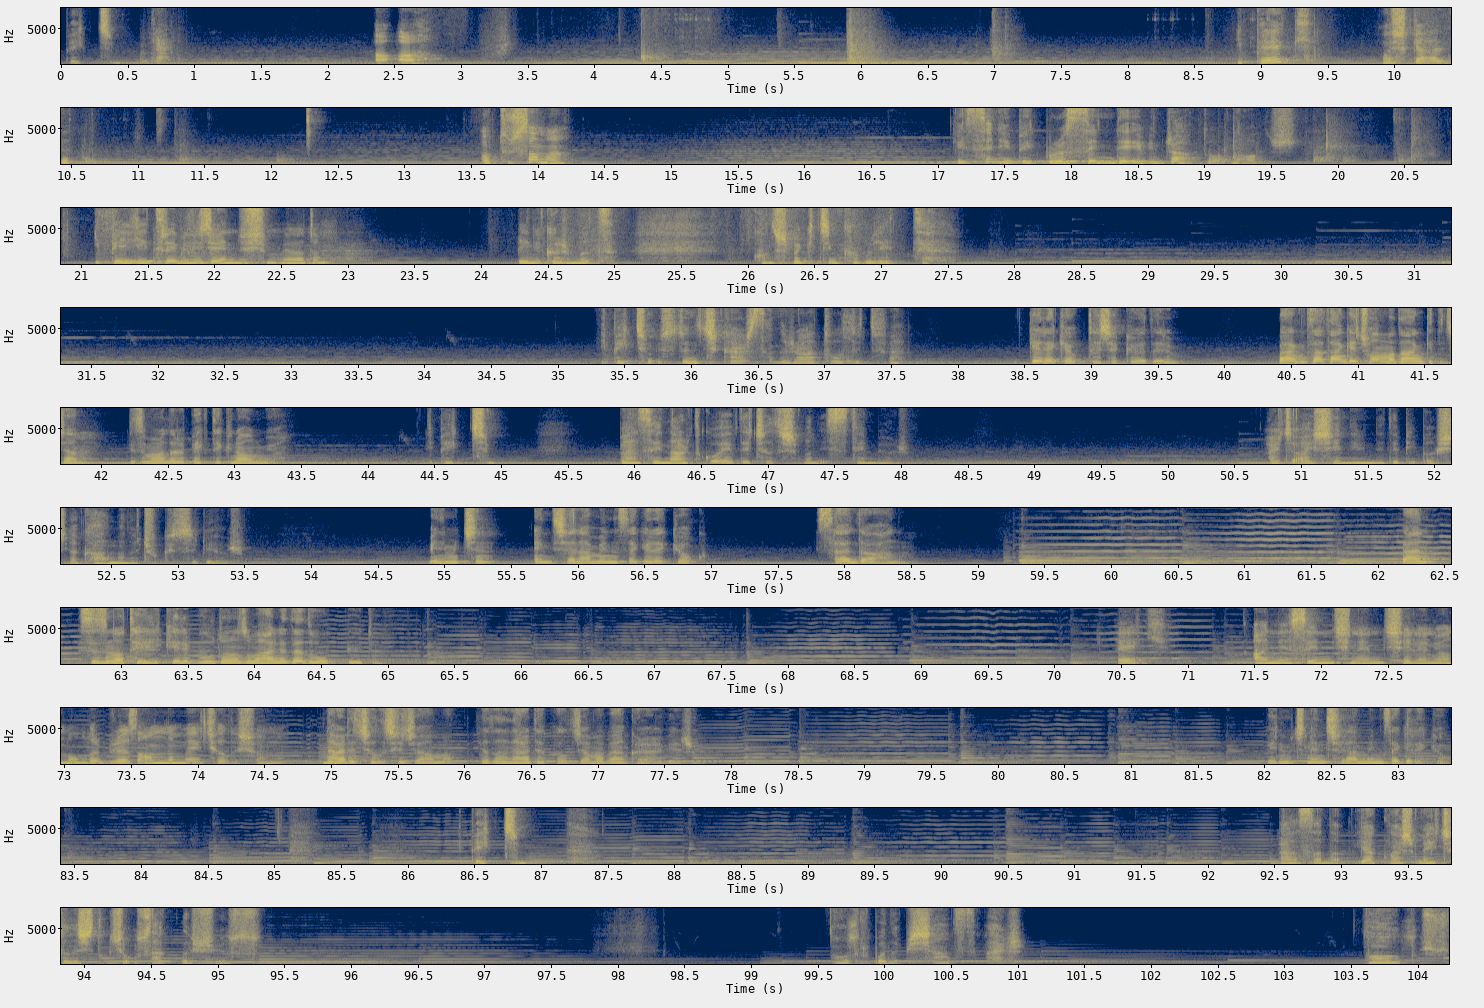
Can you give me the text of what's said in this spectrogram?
İpekçim gel. Aa. İpek, hoş geldin. Otursana. Geçsene İpek burası senin de evin. Rahat ol ne olur. İpek'i getirebileceğini düşünmüyordum. Beni kırmadı. Konuşmak için kabul etti. İpekçim üstünü çıkarsana rahat ol lütfen. Gerek yok teşekkür ederim. Ben zaten geç olmadan gideceğim. Bizim oraları pek tekin olmuyor. İpekçim ben senin artık o evde çalışmanı istemiyorum. Ayrıca Ayşe'nin evinde de bir başına kalmana çok üzülüyorum. Benim için endişelenmenize gerek yok. Selda Hanım. Ben sizin o tehlikeli bulduğunuz mahallede doğup büyüdüm. İpek, annen senin için endişeleniyor. Ne olur biraz anlamaya çalış onu. Nerede çalışacağıma ya da nerede kalacağıma ben karar veririm. Benim için endişelenmenize gerek yok. İpekçim. Ben sana yaklaşmaya çalıştıkça uzaklaşıyorsun. Olur bana bir şans ver. Ne olur.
